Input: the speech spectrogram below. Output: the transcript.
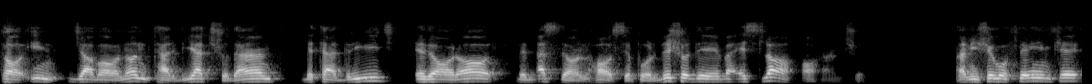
تا این جوانان تربیت شدند به تدریج ادارات به دست آنها سپرده شده و اصلاح خواهند شد. همیشه گفته ایم که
